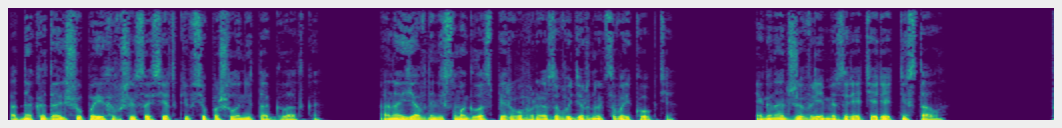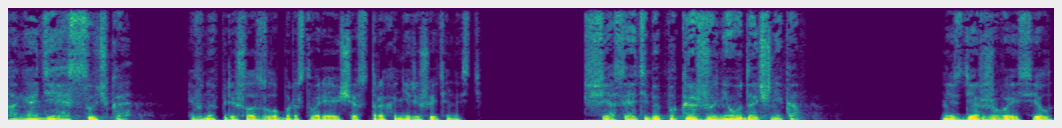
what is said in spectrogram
Однако дальше у поехавшей соседки все пошло не так гладко. Она явно не смогла с первого раза выдернуть свои когти. Игнат же время зря терять не стал. «Погоди, сучка!» И вновь перешла злоба, растворяющая страх и нерешительность. «Сейчас я тебе покажу неудачникам!» Не сдерживая сил,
